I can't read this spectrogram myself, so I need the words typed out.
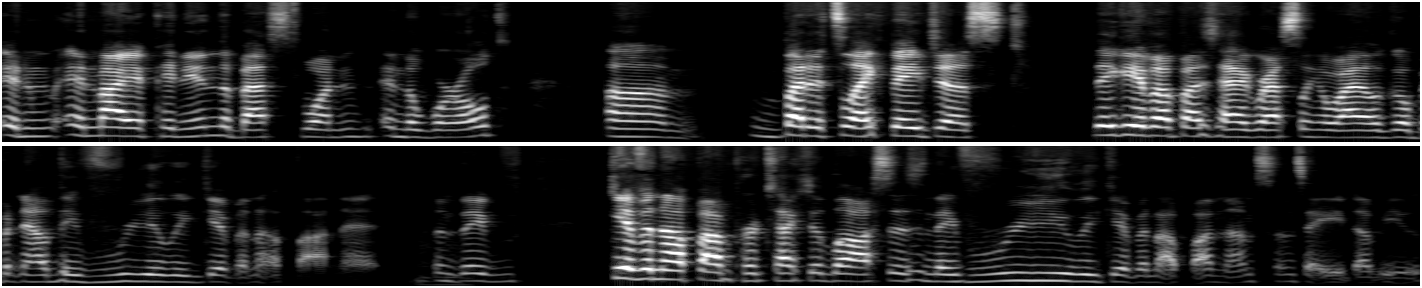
in in my opinion the best one in the world um but it's like they just they gave up on tag wrestling a while ago but now they've really given up on it Mhm. and they've given up on protected losses and they've really given up on them since AEW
